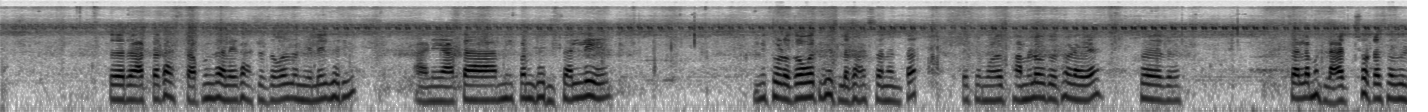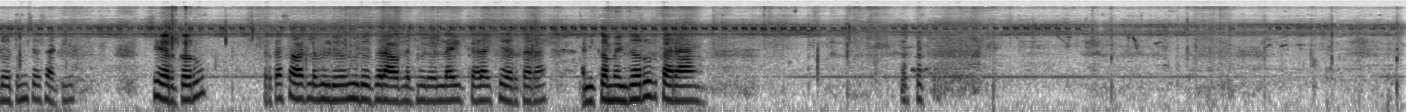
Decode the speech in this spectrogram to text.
तर आता घास कापून झालं आहे घासाचं वजन येलं आहे घरी. आणि आता मी पण घरी चालले आहे मी थोडं गवत घेतलं घासानंतर. त्याच्यामुळे थांबलं होतं थोडा वेळ. तर चला म्हटलं आज छोटासा व्हिडिओ तुमच्यासाठी शेअर करू. तर कसा वाटला व्हिडिओ व्हिडिओ जर आवडला व्हिडिओ लाईक करा शेअर करा आणि कमेंट जरूर करा.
